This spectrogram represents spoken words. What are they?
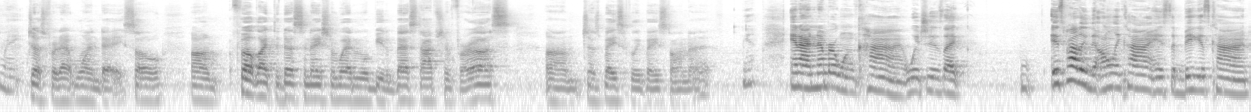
Right. just for that one day. So um, felt like the destination wedding would be the best option for us, um, just basically based on that. Yeah. And our number one con, which is like, it's probably the only con, it's the biggest con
